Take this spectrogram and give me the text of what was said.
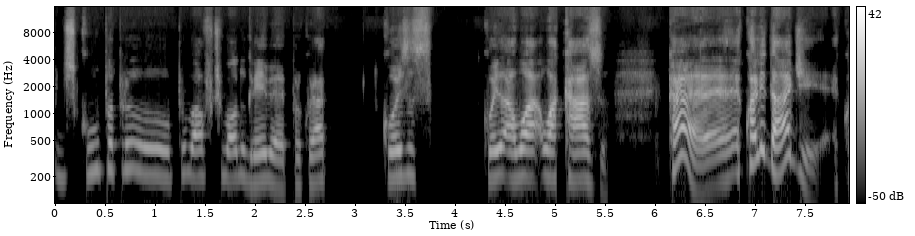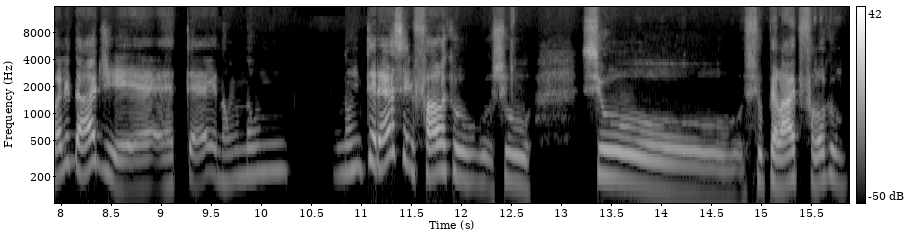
desculpa pro, pro mau futebol do Grêmio, é procurar coisas, coisa, o, o acaso. Cara, é, é, qualidade, é qualidade, é, é, não, não, não interessa. Ele fala que o, se o se o se o Pelaipe falou que o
